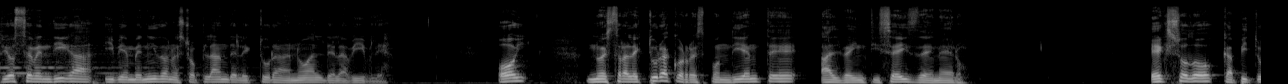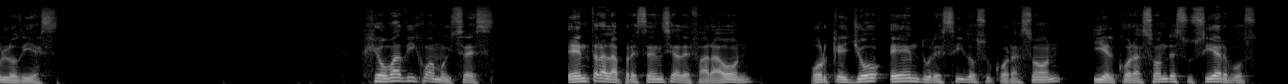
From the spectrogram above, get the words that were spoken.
Dios te bendiga y bienvenido a nuestro plan de lectura anual de la Biblia. Hoy, nuestra lectura correspondiente al 26 de enero. Éxodo capítulo 10. Jehová dijo a Moisés, Entra a la presencia de Faraón, porque yo he endurecido su corazón y el corazón de sus siervos,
